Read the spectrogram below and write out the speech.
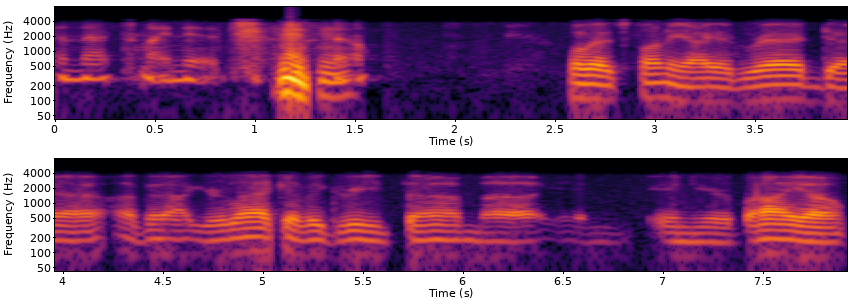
and that's my niche. Mm-hmm. So. Well, that's funny. I had read uh, about your lack of a green thumb uh, in, in your bio,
